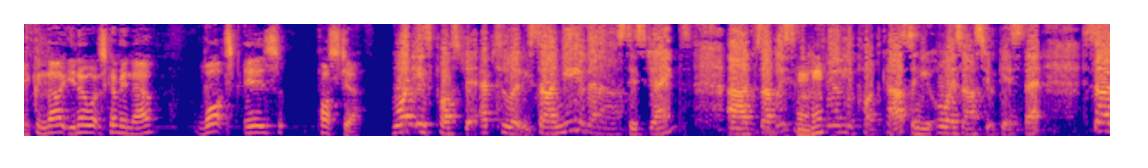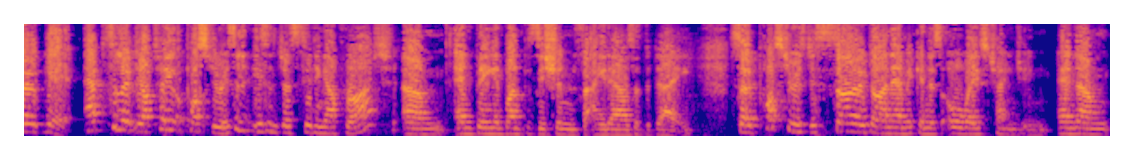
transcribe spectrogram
you can know you know what's coming now. What is posture? What is posture? Absolutely. So I knew you were going to ask this, James, uh, because I've listened to mm-hmm. a few of your podcasts, and you always ask your guests that. So yeah, absolutely. I'll tell you what posture isn't. It isn't just sitting upright um, and being in one position for eight hours of the day. So posture is just so dynamic and is always changing. And um,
